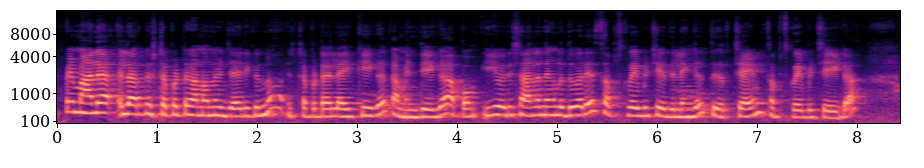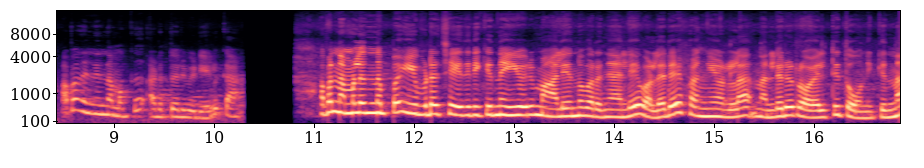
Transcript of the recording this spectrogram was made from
അപ്പോൾ ഈ മാല എല്ലാവർക്കും ഇഷ്ടപ്പെട്ട് കാണുമെന്ന് വിചാരിക്കുന്നു. ഇഷ്ടപ്പെട്ടാൽ ലൈക്ക് ചെയ്യുക കമന്റ് ചെയ്യുക. അപ്പം ഈ ഒരു ചാനൽ നിങ്ങൾ ഇതുവരെ സബ്സ്ക്രൈബ് ചെയ്തില്ലെങ്കിൽ തീർച്ചയായും സബ്സ്ക്രൈബ് ചെയ്യുക. അപ്പോൾ ഇനി നമുക്ക് അടുത്തൊരു വീഡിയോയിൽ കാണാം. അപ്പം നമ്മൾ ഇന്നിപ്പോൾ ഇവിടെ ചെയ്തിരിക്കുന്ന ഈ ഒരു മാല എന്ന് പറഞ്ഞാൽ വളരെ ഭംഗിയുള്ള നല്ലൊരു റോയൽറ്റി തോന്നിക്കുന്ന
